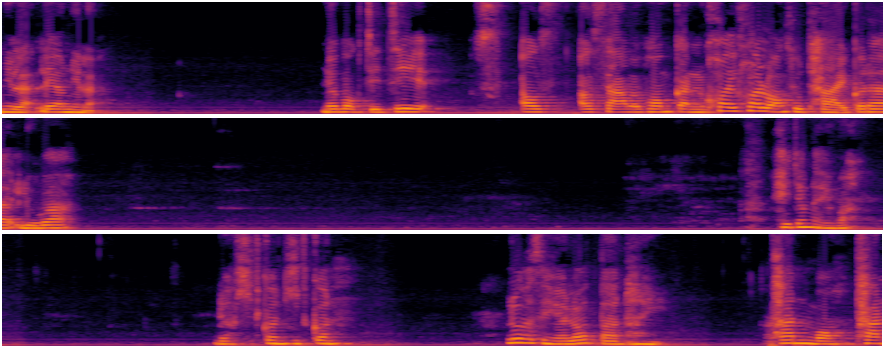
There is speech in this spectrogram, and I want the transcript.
นี่แหละแล้วนี่แหละเดี๋ยวบอกจเจเอาเอาสามมาพร้อมกัน ค่อยค่อยลองสุดท้ายก็ได้ หรือว่าเฮ็ดจังไหนวะ เดี๋ยวคิดก่อนคิดก่อนเลือกสิให้เราตัดให้ทันบ่ทัน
